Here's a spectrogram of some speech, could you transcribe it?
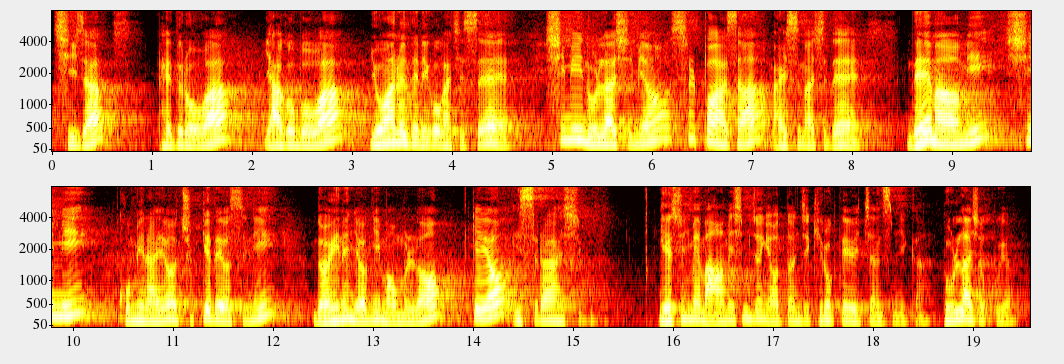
시작. 베드로와 야고보와 요한을 데리고 같이 세 심히 놀라시며 슬퍼하사 말씀하시되 내 마음이 심히 고민하여 죽게 되었으니 너희는 여기 머물러 깨어 있으라 하시고 예수님의 마음의 심정이 어떤지 기록되어 있지 않습니까? 놀라셨고요.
